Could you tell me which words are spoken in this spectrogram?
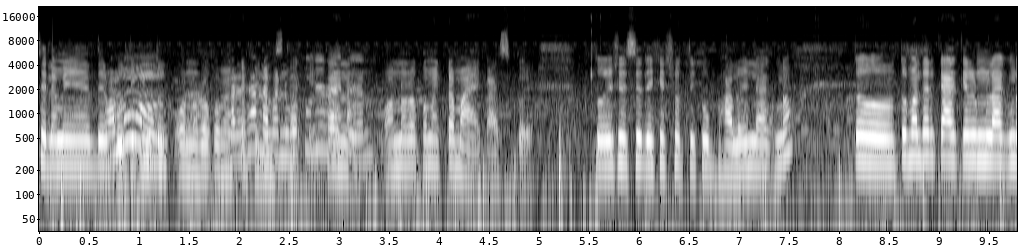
ছেলে মেয়েদের প্রতি কিন্তু অন্যরকম একটা ফিলিংস থাকে তাই না? অন্যরকম একটা মায়া কাজ করে। তো এসেছে দেখে সত্যি খুব ভালোই লাগল। তো তোমাদের কার কেরম লাগল?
